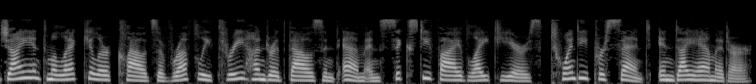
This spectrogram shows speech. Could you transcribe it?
Giant molecular clouds of roughly 300,000 m and 65 light-years in diameter.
